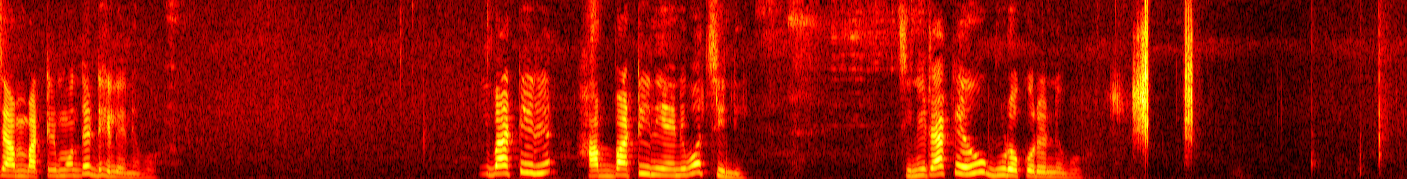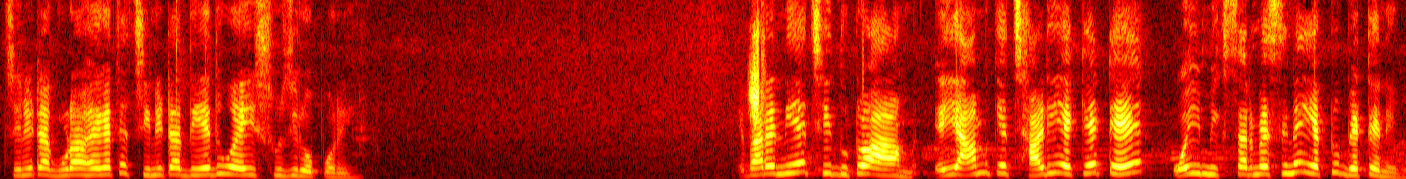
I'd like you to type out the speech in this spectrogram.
জাম বাটির মধ্যে ঢেলে নেব। বাটির হাফ বাটি নিয়ে নেব চিনি। চিনিটাকেও গুঁড়ো করে নেব। চিনিটা গুঁড়া হয়ে গেছে, চিনিটা দিয়ে দেবো এই সুজির ওপরেই। এবারে নিয়েছি দুটো আম। এই আমকে ছাড়িয়ে কেটে ওই মিক্সার মেশিনেই একটু বেটে নেব।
